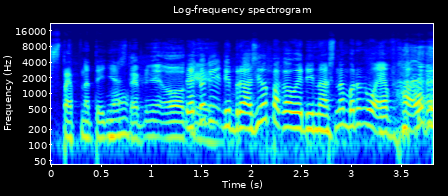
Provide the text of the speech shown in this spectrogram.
Step nantinya. Stepnya oke. Eta di, di Brasil pegawai dinasna bener ke WFH oke.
